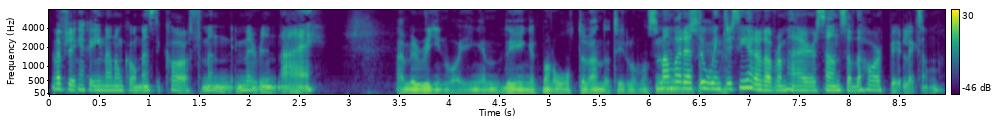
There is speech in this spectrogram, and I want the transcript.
Det var för sig kanske innan de kom ens till Karth, men Marine, nej. Nej, Marine var ingen, det är inget man återvänder till om man säger Man var rätt ointresserad av de här Sons of the Harpy liksom.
